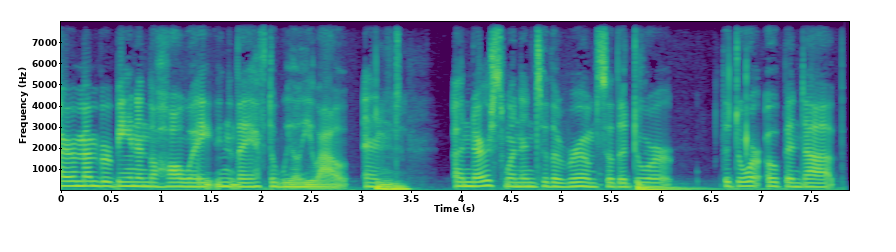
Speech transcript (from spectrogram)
I remember being in the hallway, you know, they have to wheel you out and mm-hmm. a nurse went into the room so the door the door opened up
